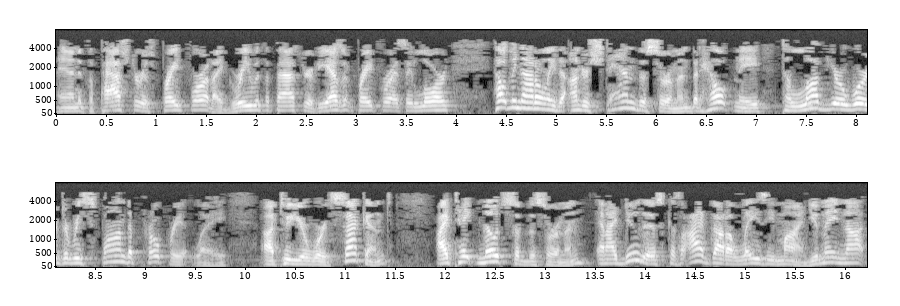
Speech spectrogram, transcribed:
And if the pastor has prayed for it, I agree with the pastor. If he hasn't prayed for it, I say, Lord, help me not only to understand the sermon, but help me to love your word, to respond appropriately uh, to your word. Second, I take notes of the sermon, and I do this because I've got a lazy mind. You may not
